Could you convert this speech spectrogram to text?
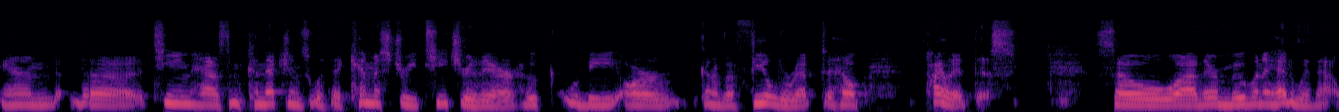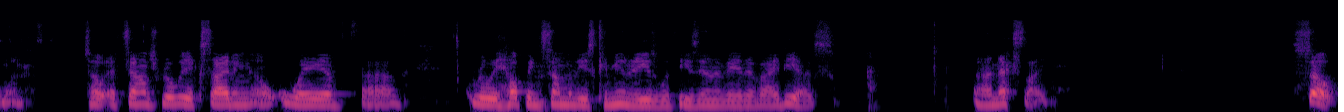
and the team has some connections with a chemistry teacher there who will be our kind of a field rep to help pilot this. So uh, they're moving ahead with that one. So it sounds really exciting a way of uh, really helping some of these communities with these innovative ideas. Uh, next slide. So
